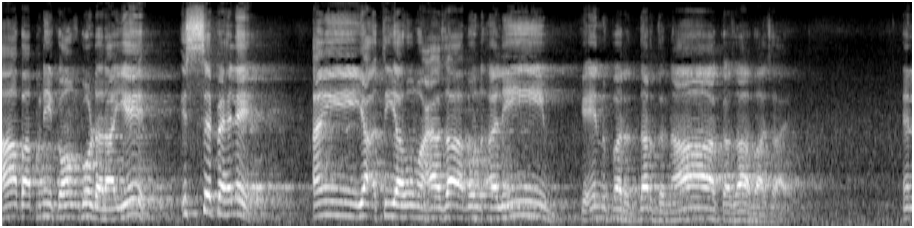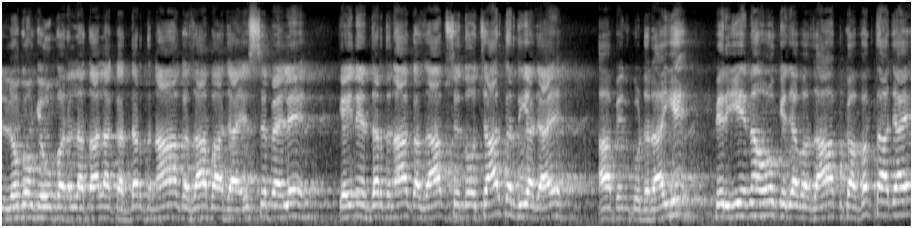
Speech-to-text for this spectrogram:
आप अपनी कौम को डराइए। इससे पहले आज़ाबुन अलीम, कि इन पर दर्दनाक अजाब आ जाए। इन लोगों के ऊपर अल्लाह ताला का दर्दनाक अजाब आ जाए। इससे पहले कि इन्हें दर्दनाक अजाब से दो चार कर दिया जाए, आप इनको डराइए। फिर ये ना हो कि जब अजाब का वक्त आ जाए,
